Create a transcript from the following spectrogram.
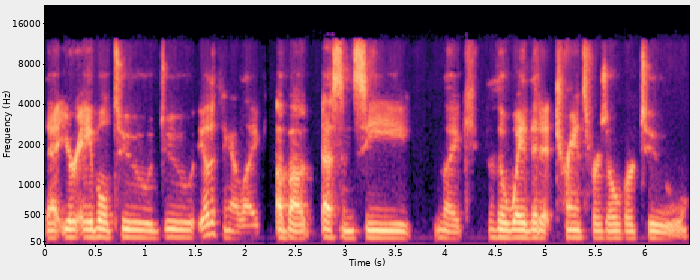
That you're able to do the other thing I like about SNC like the way that it transfers over to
